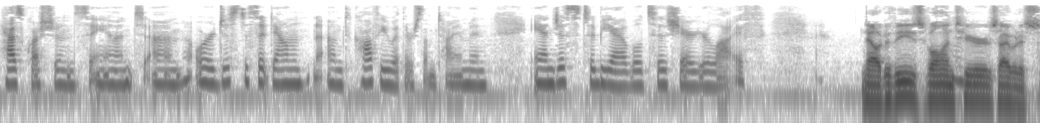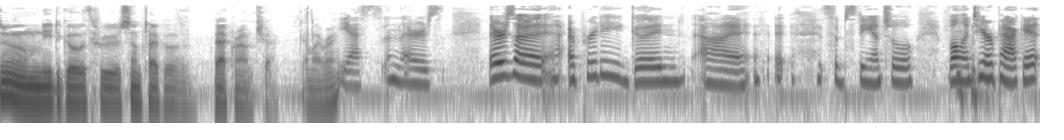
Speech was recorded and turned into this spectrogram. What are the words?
has questions, and um, or just to sit down um, to coffee with her sometime, and and just to be able to share your life. Now, do these volunteers, I would assume, need to go through some type of background check? Am I right? Yes, and there's there's a a pretty good uh, substantial volunteer packet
